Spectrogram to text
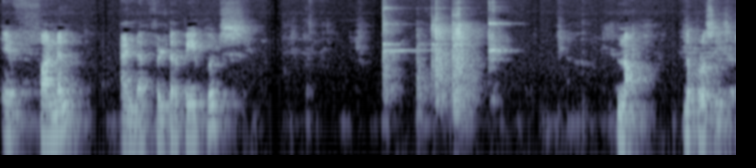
a funnel and filter papers. Now, the procedure.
